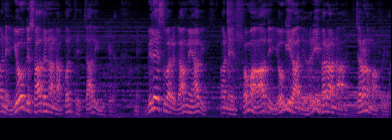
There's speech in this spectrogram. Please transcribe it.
અને યોગ સાધનાના પંથે ચાલી નીકળ્યા. અને બિલેશ્વર ગામે આવી અને સોમાત યોગીરાજ હરિહરાના ચરણમાં પડ્યા.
